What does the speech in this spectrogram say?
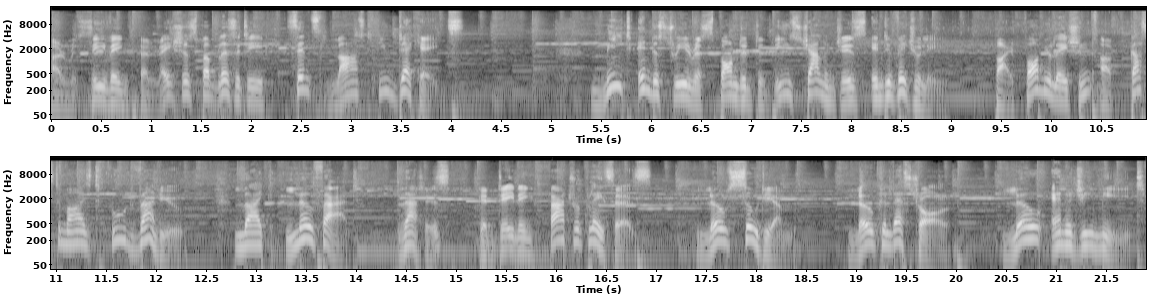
are receiving fallacious publicity since last few decades. Meat industry responded to these challenges individually by formulation of customized food value like low fat, that is, containing fat replacers, low sodium, low cholesterol, low energy meat.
